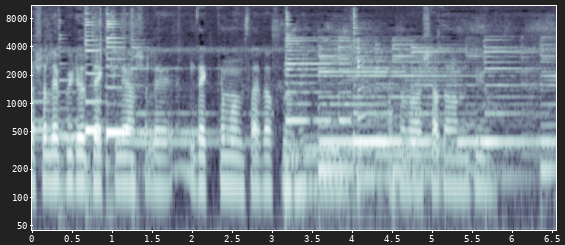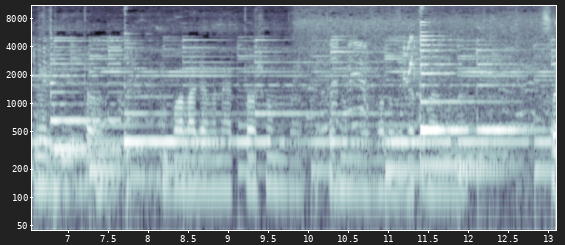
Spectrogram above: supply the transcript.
আসলে ভিডিও দেখলে আসলে দেখতে মন চাইবে আপনার। আসলে অসাধারণ ভিউ নির্মিত বলা যাবে না, এত সুন্দর এত সুন্দর বলা বোঝাতে পারব না সো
